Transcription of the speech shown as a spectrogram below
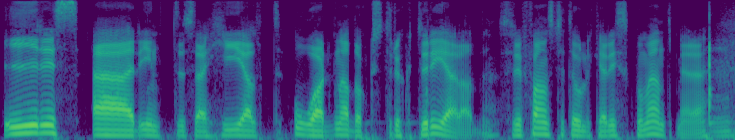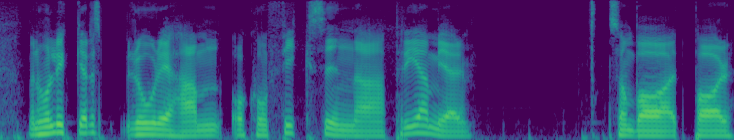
Iris är inte så helt ordnad och strukturerad. Så det fanns lite olika riskmoment med det. Mm. Men hon lyckades ro det i hamn och hon fick sina premier som var ett par,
